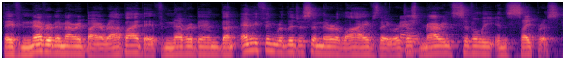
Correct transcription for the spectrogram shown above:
They've never been married by a rabbi. They've never been done anything religious in their lives. They were just married civilly in Cyprus.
